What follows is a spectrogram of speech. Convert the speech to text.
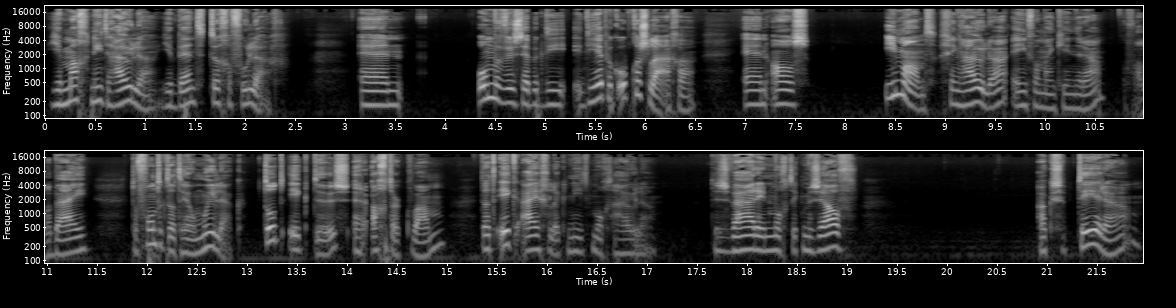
Je mag niet huilen, je bent te gevoelig. En onbewust heb ik die, die heb ik opgeslagen. En als iemand ging huilen, een van mijn kinderen, of allebei, dan vond ik dat heel moeilijk. Tot ik dus erachter kwam dat ik eigenlijk niet mocht huilen. Dus waarin mocht ik mezelf accepteren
